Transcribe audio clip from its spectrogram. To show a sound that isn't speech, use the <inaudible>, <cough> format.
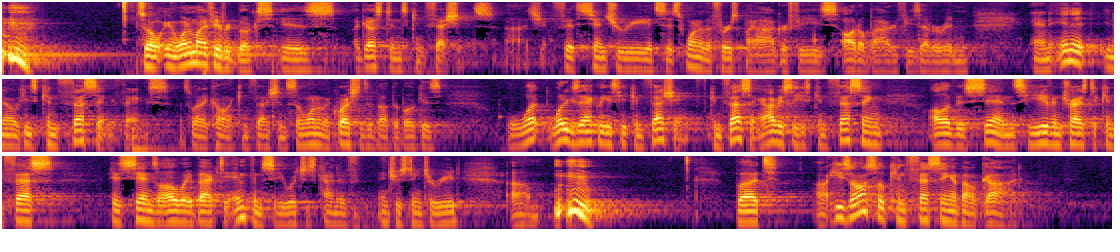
so, you know, one of my favorite books is Augustine's Confessions. Uh, it's you know, fifth century. It's it's one of the first biographies, autobiographies ever written. And in it, you know, he's confessing things. That's why I call it confession. So one of the questions about the book is, what, what exactly is he confessing? Confessing. Obviously, he's confessing all of his sins. He even tries to confess his sins all the way back to infancy, which is kind of interesting to read. Um, <clears throat> but uh, he's also confessing about God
